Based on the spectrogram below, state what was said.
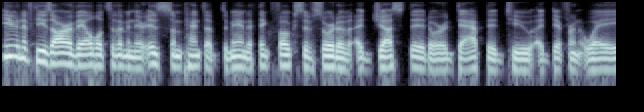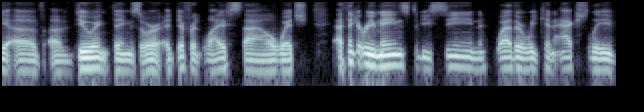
even if these are available to them and there is some pent up demand, I think folks have sort of adjusted or adapted to a different way of, of doing things or a different lifestyle, which I think it remains to be seen whether we can actually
